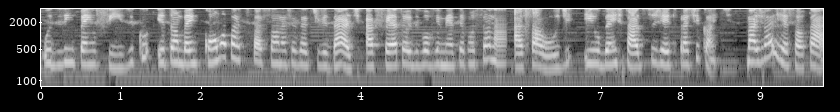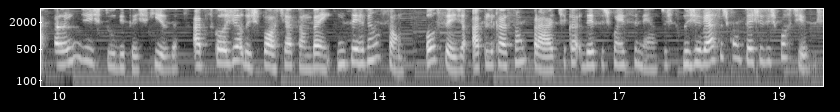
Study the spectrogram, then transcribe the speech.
o desempenho físico e também como a participação nessas atividades afeta o desenvolvimento emocional, a saúde e o bem-estar do sujeito praticante. Mas vale ressaltar, além de estudo e pesquisa, a psicologia do esporte é também intervenção, ou seja, a aplicação prática desses conhecimentos nos diversos contextos esportivos,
